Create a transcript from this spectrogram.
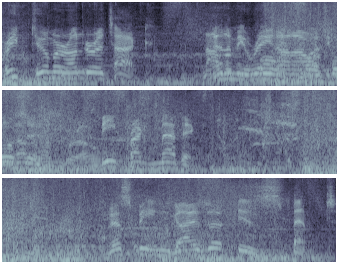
Creep tumor under attack. Enemy raid on our forces. Be pragmatic. Vespene Geyser is spent.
